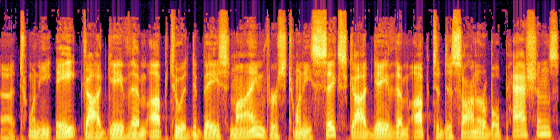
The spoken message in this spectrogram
uh, 28, God gave them up to a debased mind. Verse 26, God gave them up to dishonorable passions.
